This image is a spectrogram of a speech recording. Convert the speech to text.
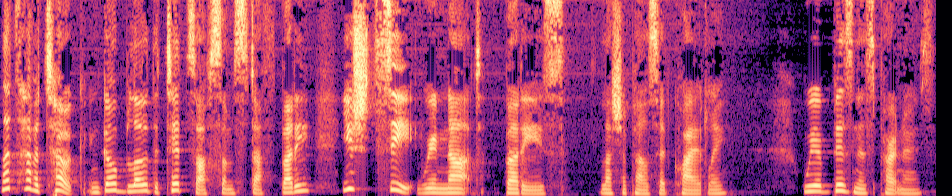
Let's have a toke and go blow the tits off some stuff, buddy. You should see we're not buddies, La Chapelle said quietly. We're business partners.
